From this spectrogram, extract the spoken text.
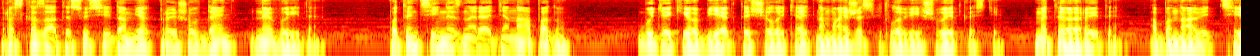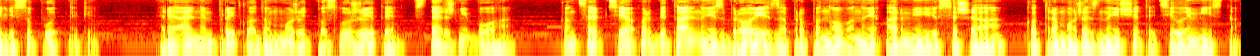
Розказати сусідам, як пройшов день, не вийде. Потенційне знаряддя нападу будь-які об'єкти, що летять на майже світловій швидкості, метеорити або навіть цілі супутники. Реальним прикладом можуть послужити стержні Бога. Концепція орбітальної зброї, запропонованої армією США, котра може знищити ціле місто.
